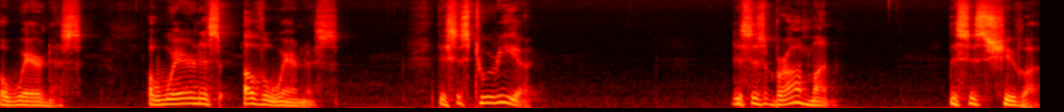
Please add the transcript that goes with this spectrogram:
awareness, awareness of awareness. This is Turiya. This is Brahman. This is Shiva.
